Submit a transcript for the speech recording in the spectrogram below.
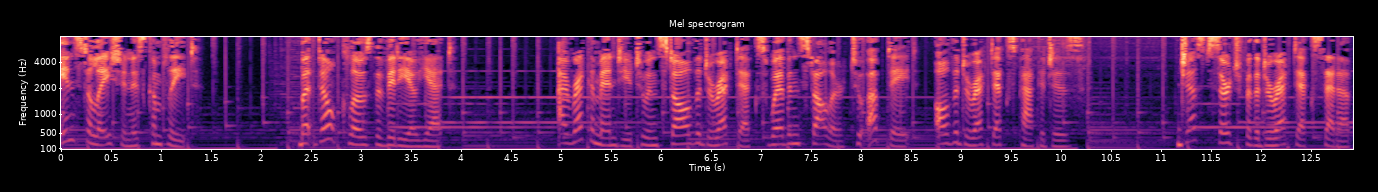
Installation is complete. But don't close the video yet. I recommend you to install the DirectX web installer to update all the DirectX packages. Just search for the DirectX setup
